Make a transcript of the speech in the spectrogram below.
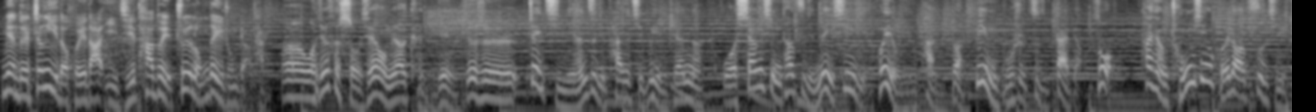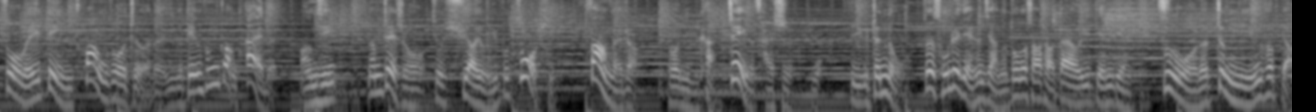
面对争议的回答，以及他对《追龙》的一种表态。呃，我觉得首先我们要肯定，就是这几年自己拍的几部影片呢，我相信他自己内心也会有一个判断，并不是自己代表作。他想重新回到自己作为电影创作者的一个巅峰状态的王晶，那么这时候就需要有一部作品放在这儿，说你们看，这个才是我。是一个真的我，所以从这点上讲呢，多多少少带有一点点自我的证明和表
